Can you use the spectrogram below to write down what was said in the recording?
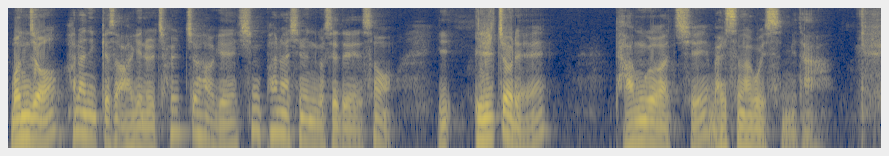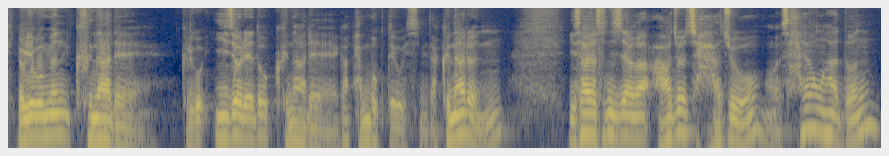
먼저 하나님께서 악인을 철저하게 심판하시는 것에 대해서 1절에 다음과 같이 말씀하고 있습니다. 여기 보면 그날에 그리고 2절에도 그날에가 반복되고 있습니다. 그날은 이사야 선지자가 아주 자주 사용하던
